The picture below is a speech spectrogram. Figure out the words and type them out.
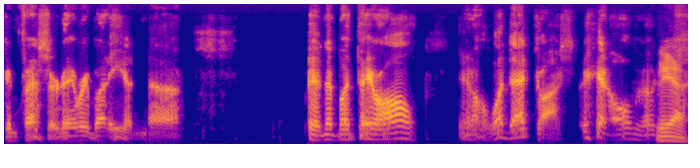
confessor to everybody, and uh, and but they were all, you know, what that cost, you know. yeah.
